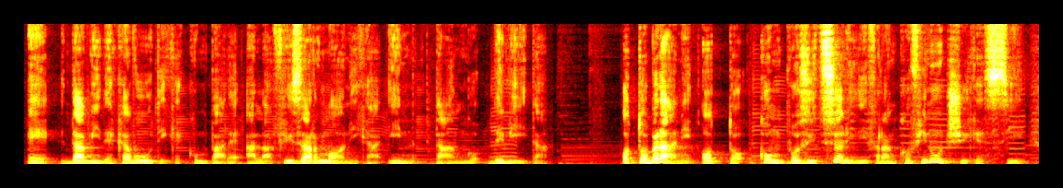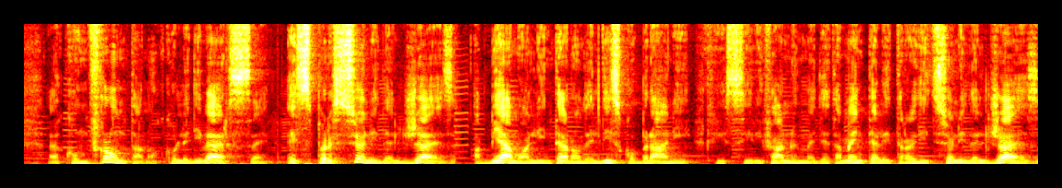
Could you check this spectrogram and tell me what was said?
e Davide Cavuti che compare alla fisarmonica in Tango de Vita. Otto brani, otto composizioni di Franco Finucci che si eh, confrontano con le diverse espressioni del jazz. Abbiamo all'interno del disco brani che si rifanno immediatamente alle tradizioni del jazz,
